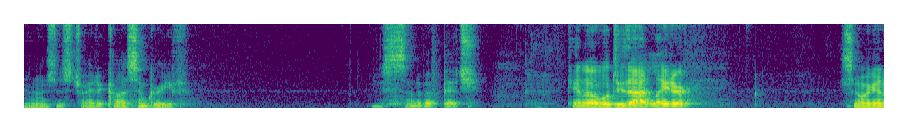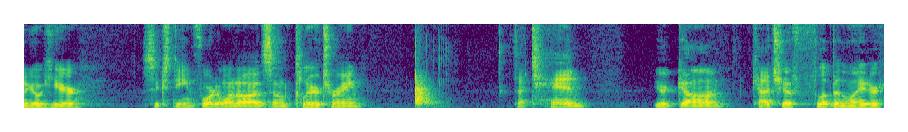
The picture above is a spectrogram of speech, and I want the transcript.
Let's just try to cause some grief. You son of a bitch. Okay, now we'll do that later. So we're gonna go here. 16, 4 to 1 odds on clear terrain. It's a 10. You're gone. Catch you flipping later.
